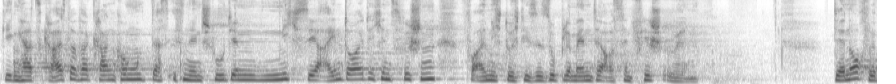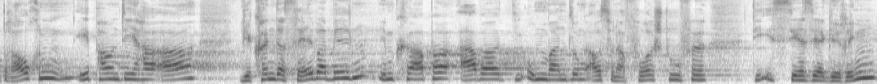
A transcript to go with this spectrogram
gegen Herz-Kreislauf-Erkrankungen, das ist in den Studien nicht sehr eindeutig inzwischen, vor allem nicht durch diese Supplemente aus den Fischölen. Dennoch, wir brauchen EPA und DHA. Wir können das selber bilden im Körper, aber die Umwandlung aus einer Vorstufe, die ist sehr, sehr gering.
